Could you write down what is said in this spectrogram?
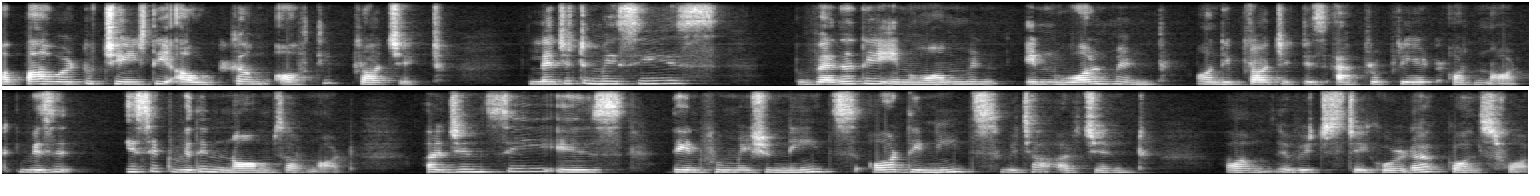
a power to change the outcome of the project. Legitimacy is whether the involvement, involvement on the project is appropriate or not. Is it, is it within norms or not? Urgency is the information needs or the needs which are urgent, um, which stakeholder calls for.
